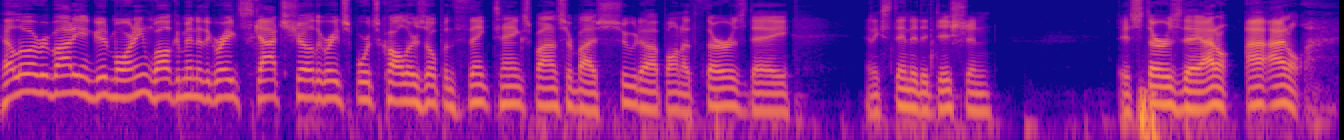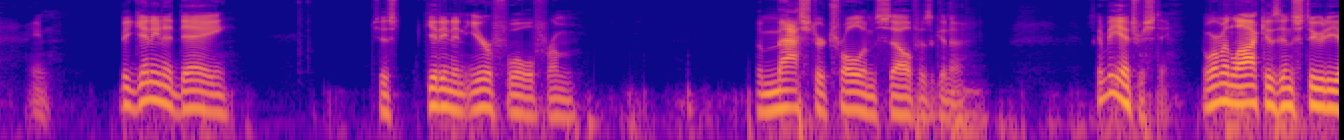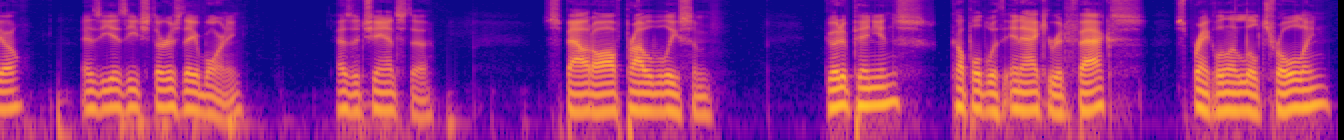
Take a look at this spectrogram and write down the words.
Hello, everybody, and good morning. Welcome into the Great Scott Show, the Great Sports Callers Open Think Tank, sponsored by Suit Up on a Thursday, an extended edition. It's Thursday. I don't. I, I don't. I mean, beginning a day, just getting an earful from the master troll himself is gonna. It's gonna be interesting. Norman Locke is in studio, as he is each Thursday morning has a chance to spout off probably some good opinions coupled with inaccurate facts, sprinkle in a little trolling,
